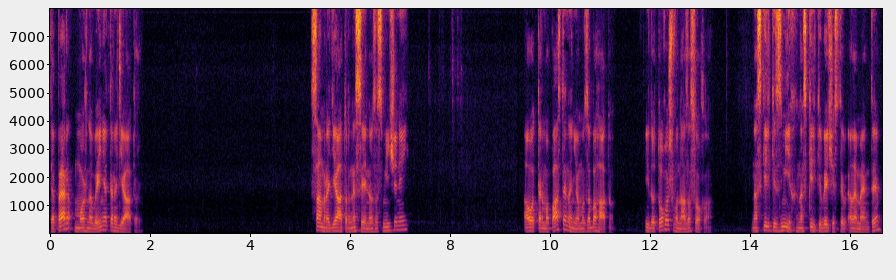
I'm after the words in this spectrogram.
Тепер можна вийняти радіатор. Сам радіатор не сильно засмічений, а от термопасти на ньому забагато. І до того ж вона засохла. Наскільки зміг, наскільки вичистив елементи,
